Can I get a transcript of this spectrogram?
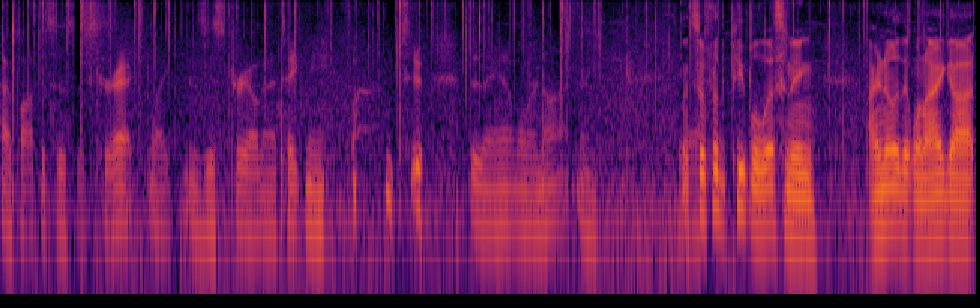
hypothesis is correct. Like, is this trail going to take me to to the animal or not? And, And so for the people listening, I know that when I got,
